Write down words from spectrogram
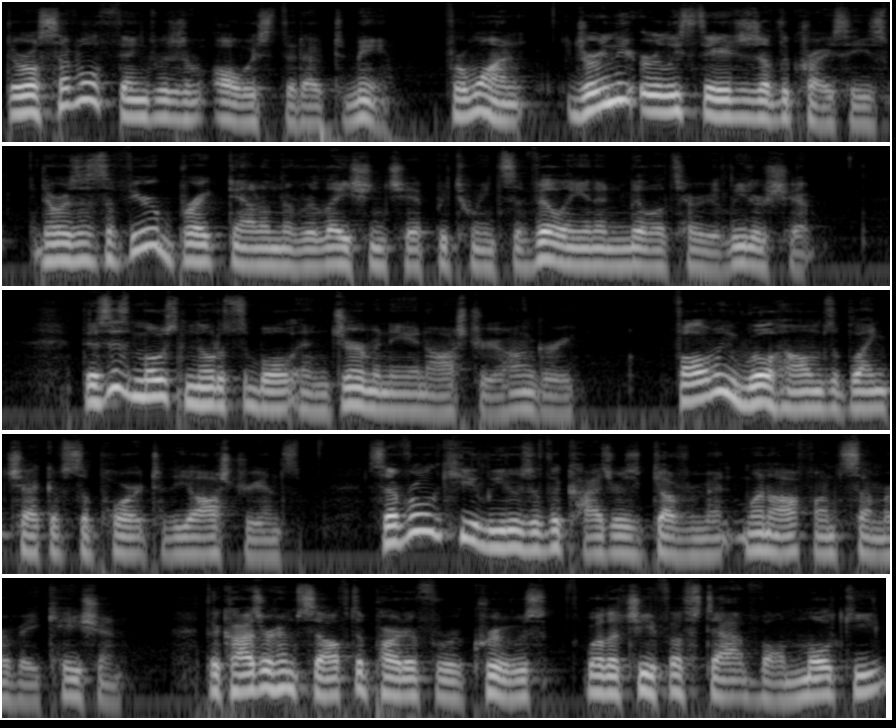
There are several things which have always stood out to me. For one, during the early stages of the crises, there was a severe breakdown in the relationship between civilian and military leadership. This is most noticeable in Germany and Austria Hungary. Following Wilhelm's blank check of support to the Austrians, several key leaders of the Kaiser's government went off on summer vacation. The Kaiser himself departed for a cruise, while the Chief of Staff von Moltke,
